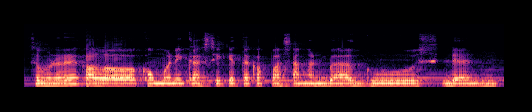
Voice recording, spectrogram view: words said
Sebenarnya kalau komunikasi kita ke pasangan bagus dan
